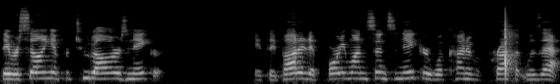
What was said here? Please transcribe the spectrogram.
They were selling it for $2 an acre. If they bought it at 41 cents an acre, what kind of a profit was that?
